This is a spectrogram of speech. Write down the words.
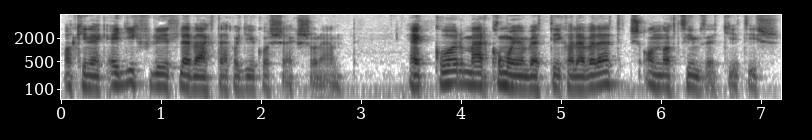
akinek egyik fülét levágták a gyilkosság során. Ekkor már komolyan vették a levelet, és annak címzetjét is.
